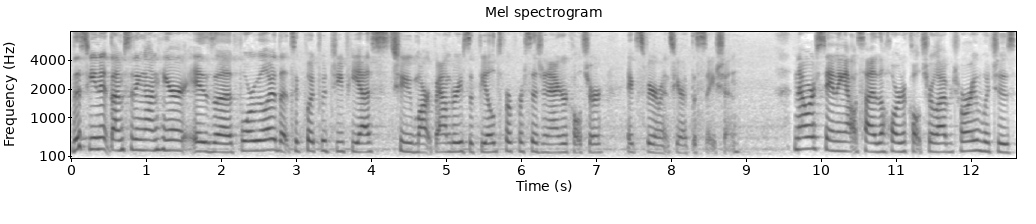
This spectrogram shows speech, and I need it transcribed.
This unit that I'm sitting on here is a four-wheeler that's equipped with GPS to mark boundaries of fields for precision agriculture experiments here at the station. Now we're standing outside the horticulture laboratory, which is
